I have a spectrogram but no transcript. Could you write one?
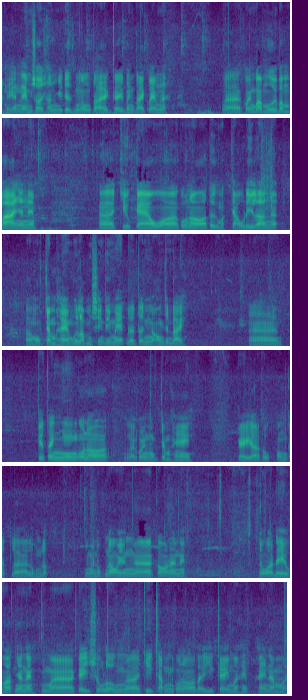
Thì anh em so sánh với cái ngón tay cái bàn tay của em nè. Là khoảng 30 33 nha anh em. À, chiều cao à, của nó từ mặt chậu đi lên á là 125 cm lên đến ngọn trên đây. À, cái tán ngang của nó là khoảng 120 cây à, thuộc phong cách à, lùng lực nhưng mà nút nôi vẫn à, có nè anh em. Nút là đều hết nha anh em. Nhưng mà cái số lượng chi cành của nó tại vì cây mới hết 2 năm mà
